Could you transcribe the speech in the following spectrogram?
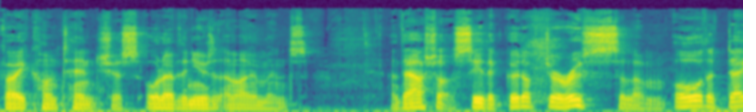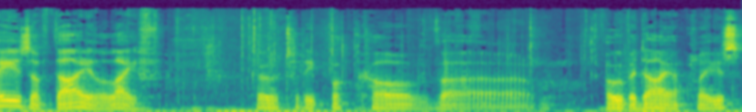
Very contentious all over the news at the moment. And thou shalt see the good of Jerusalem all the days of thy life. Go to the book of uh, Obadiah, please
